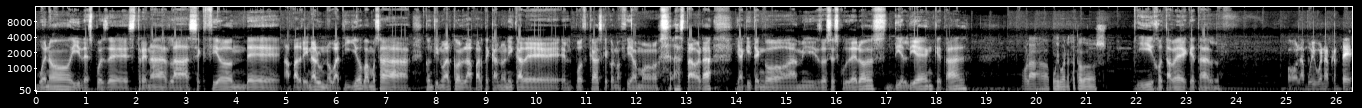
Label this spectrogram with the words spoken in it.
Bueno, y después de estrenar la sección de apadrinar un novatillo, vamos a continuar con la parte canónica del podcast que conocíamos hasta ahora. Y aquí tengo a mis dos escuderos, Diel Dien, ¿qué tal? Hola, muy buenas a todos. Y JB, ¿qué tal? Hola, muy buena gente.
